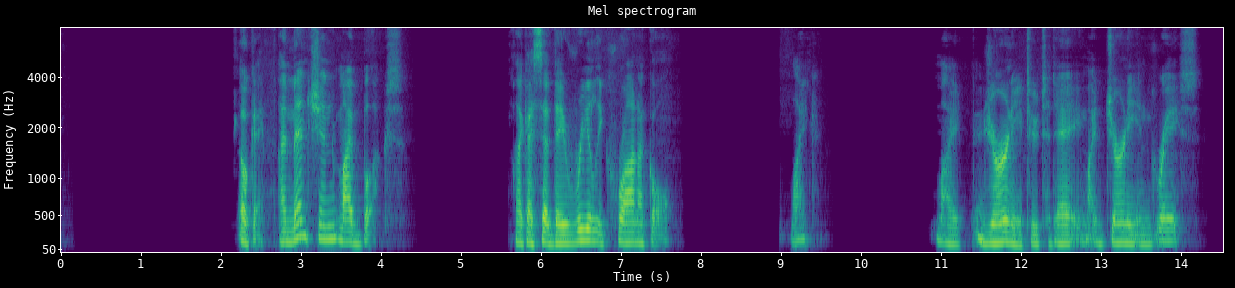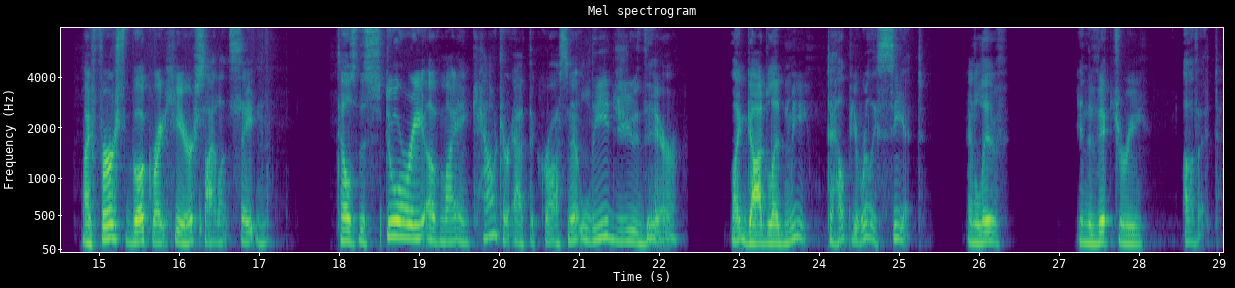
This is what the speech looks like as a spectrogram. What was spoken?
Okay, I mentioned my books. Like I said, they really chronicle like my journey to today, my journey in grace. My first book, right here, Silence Satan, tells the story of my encounter at the cross, and it leads you there like God led me to help you really see it and live in the victory of it.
